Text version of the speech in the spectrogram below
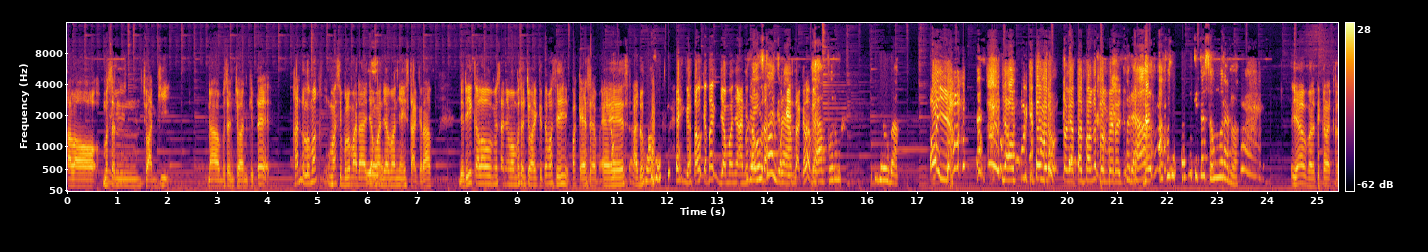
kalau mesen hmm. cuanki nah mesen cuan kita kan dulu mah masih belum ada iya. zaman zamannya Instagram jadi kalau misalnya mau pesan cuan kita masih pakai SMS. Aduh. eh nggak tahu kita zamannya Anita udah, udah pakai Instagram ya. Ya ampun. Jauh banget. Oh iya. ya ampun kita baru kelihatan banget berbeda. Padahal aku sama kita seumuran loh. Ya berarti ke ke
